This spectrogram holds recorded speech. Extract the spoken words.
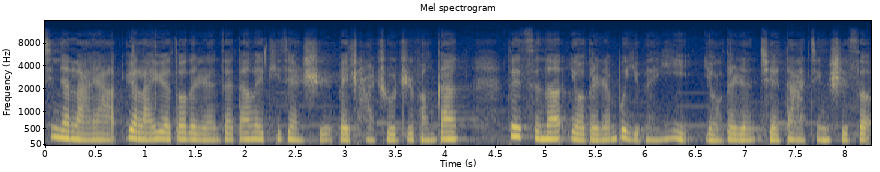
近年来呀，越来越多的人在单位体检时被查出脂肪肝，对此呢，有的人不以为意，有的人却大惊失色。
